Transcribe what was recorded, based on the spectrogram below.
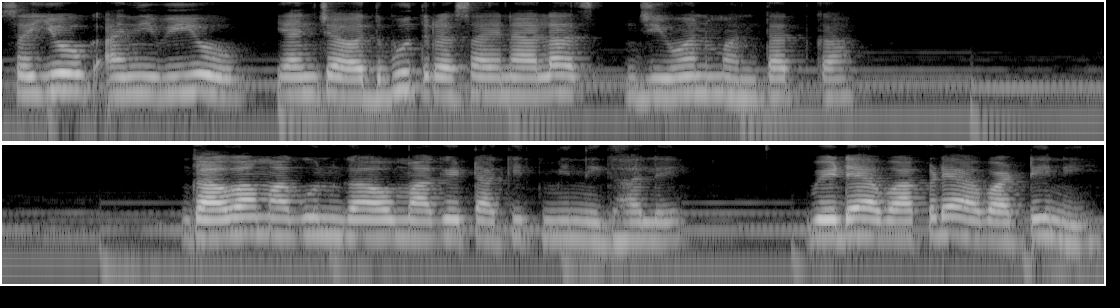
संयोग आणि वियोग यांच्या अद्भुत रसायनालाच जीवन म्हणतात का? गावामागून गाव मागे टाकीत मी निघाले. वेड्या वाकड्या वाटेने.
